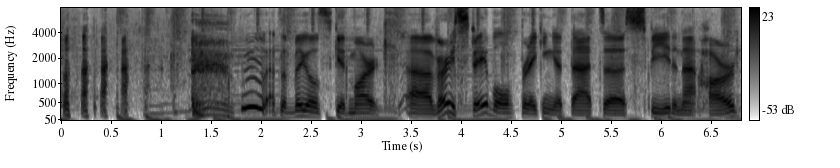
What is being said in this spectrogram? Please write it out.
Woo, that's a big old skid mark. Uh, very stable braking at that uh, speed and that hard.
